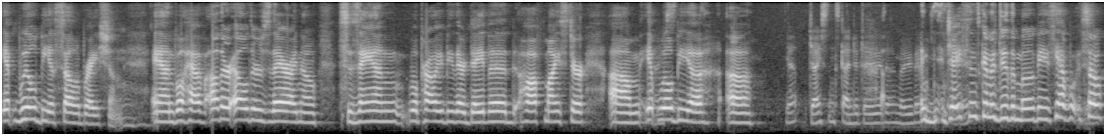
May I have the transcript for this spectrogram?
it will be a celebration. And we'll have other elders there. I know Suzanne will probably be there, David Hoffmeister. Um, it will be a, a yeah, Jason's going to do the movie. Jason's going to do the movies. Yeah, w- so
